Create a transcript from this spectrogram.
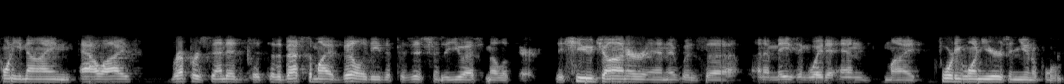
29 allies represented to the best of my ability the position of the U.S. military. A huge honor, and it was uh, an amazing way to end my 41 years in uniform.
